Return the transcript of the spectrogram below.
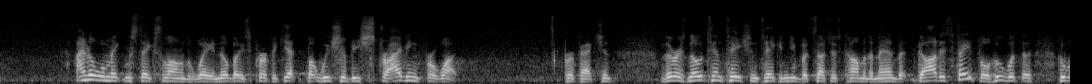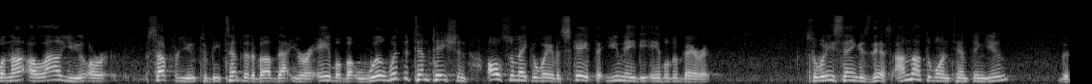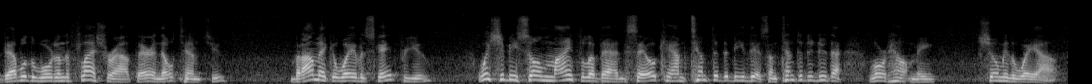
I know we'll make mistakes along the way, and nobody's perfect yet, but we should be striving for what? Perfection. There is no temptation taken you but such as common to man, but God is faithful, who, the, who will not allow you or suffer you to be tempted above that you are able, but will with the temptation also make a way of escape that you may be able to bear it. So what he's saying is this, I'm not the one tempting you. The devil, the world, and the flesh are out there, and they'll tempt you. But I'll make a way of escape for you. We should be so mindful of that and say, okay, I'm tempted to be this. I'm tempted to do that. Lord, help me. Show me the way out.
